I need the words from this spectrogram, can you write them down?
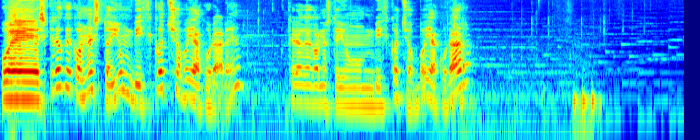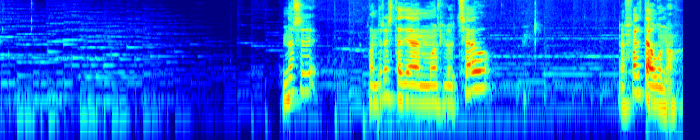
Pues creo que con esto y un bizcocho voy a curar, ¿eh? Creo que con esto y un bizcocho voy a curar. No sé... Contra esta ya hemos luchado. Nos falta uno.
